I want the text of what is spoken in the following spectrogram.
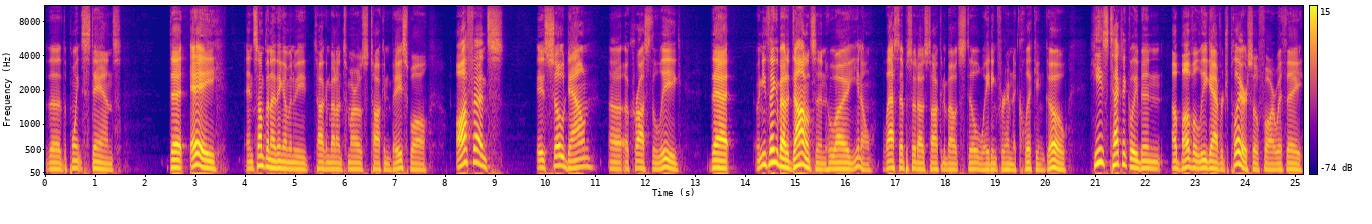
the the point stands that a and something I think I'm going to be talking about on tomorrow's talking baseball. Offense is so down uh, across the league that when you think about a Donaldson, who I you know last episode I was talking about, still waiting for him to click and go. He's technically been above a league average player so far with a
